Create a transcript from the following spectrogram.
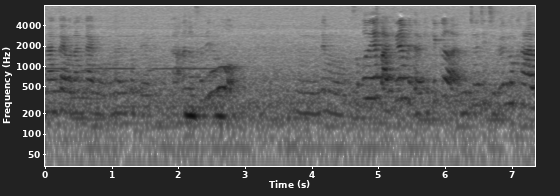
何回も何回も同じことやるとかなんかそれを、うん、でもそこでやっぱ諦めたら結局は後々自分の体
